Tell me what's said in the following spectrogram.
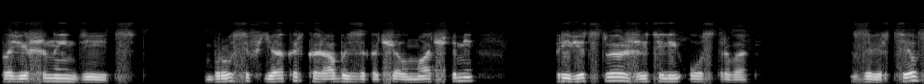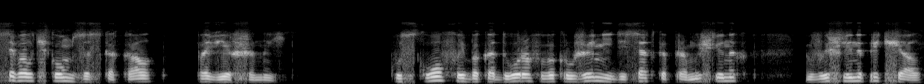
повешенный индеец. Бросив якорь, корабль закачал мачтами, приветствуя жителей острова. Завертелся волчком, заскакал повешенный. Кусков и Бакадоров в окружении десятка промышленных вышли на причал.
